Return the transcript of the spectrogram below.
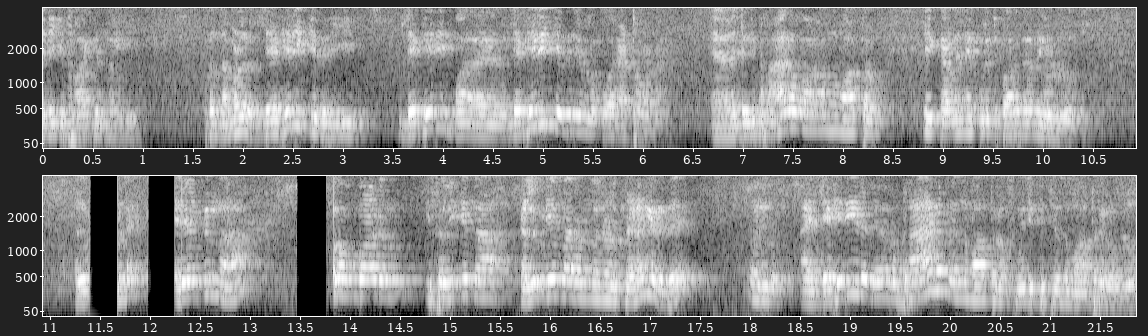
എനിക്ക് ഭാഗ്യം നൽകി. അപ്പൊ നമ്മൾ ലഹരിക്കെതിരെ ഈ ലഹരി ലഹരിക്കെതിരെയുള്ള പോരാട്ടമാണ്. ഞാൻ അതിന്റെ ഒരു ഭാഗമാണെന്ന് മാത്രം ഈ കള്ളിനെ കുറിച്ച് പറഞ്ഞതേ ഉള്ളൂ. അതുകൊണ്ട് കേൾക്കുന്ന ലോകമെമ്പാടും ശ്രമിക്കുന്ന കള്ളുകുടിയന്മാരൊന്നും എന്നോട് പിണങ്ങരുത്. ഒരു ലഹരിയുടെ വേറൊരു ഭാഗം എന്ന് മാത്രം സൂചിപ്പിച്ചെന്ന് മാത്രമേ ഉള്ളൂ.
